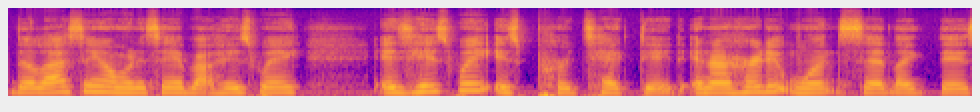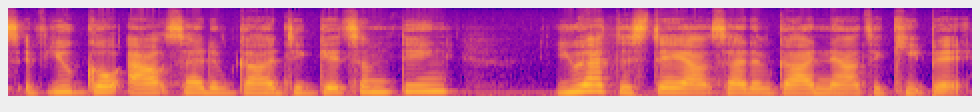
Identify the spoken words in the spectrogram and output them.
the last thing I want to say about his way is his way is protected. And I heard it once said like this if you go outside of God to get something, you have to stay outside of God now to keep it.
